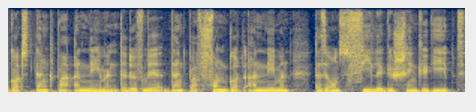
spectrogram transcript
Gott dankbar annehmen, da dürfen wir dankbar von Gott annehmen, dass er uns viele Geschenke gibt,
